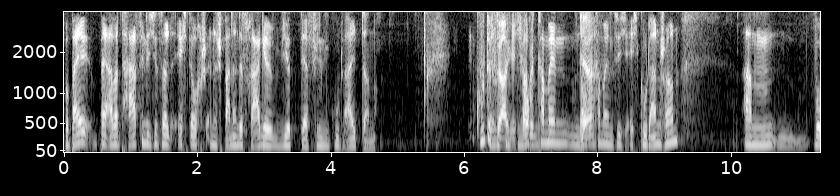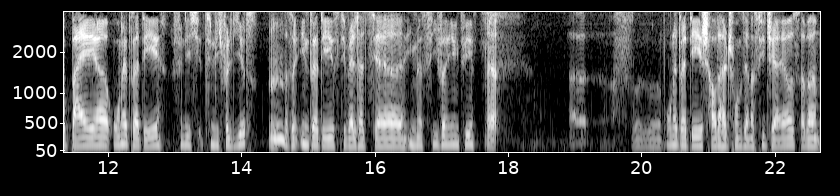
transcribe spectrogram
Wobei bei Avatar finde ich es halt echt auch eine spannende Frage, wird der Film gut altern? Gute Frage. Find, noch kann man, noch ja. kann man sich echt gut anschauen. Ähm, wobei er ohne 3D, finde ich, ziemlich verliert. Mhm. Also in 3D ist die Welt halt sehr immersiver irgendwie. Ja. Also ohne 3D schaut er halt schon sehr nach CGI aus, aber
